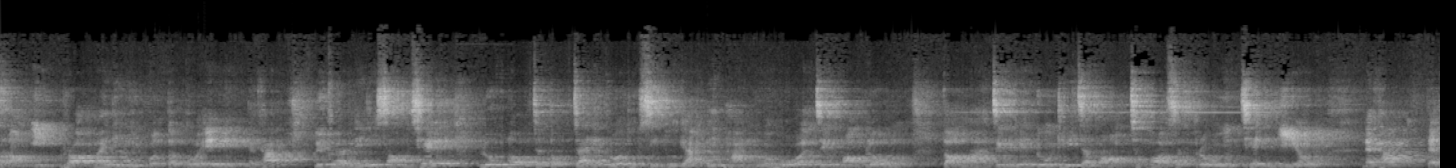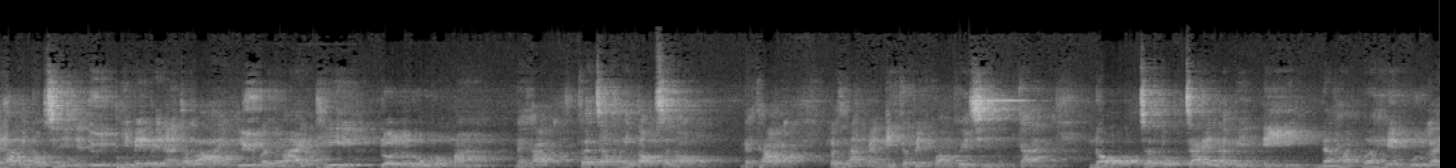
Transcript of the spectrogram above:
สนองอีก เพราะไม่ได้มีผลต่อตัวเองนะครับ หรือกรณีที่ 2 เช่น ลูกนกจะตกใจกลัวทุกสิ่งทุกอย่างที่ผ่านหัวหัว จึงหมอบลง ต่อมาจึงเรียนรู้ที่จะหมอบเฉพาะศัตรูเช่นเหยี่ยวนะครับ แต่ถ้าเป็นนกชนิดอื่นๆ ที่ไม่เป็นอันตราย หรือใบไม้ที่หล่นร่วงลงมานะครับ ก็จะไม่ตอบสนองนะครับ ลักษณะแบบนี้ก็เป็นความเคยชินเหมือนกัน นกจะตกใจและบินหนีนะครับเมื่อเห็นหุ่นไล่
